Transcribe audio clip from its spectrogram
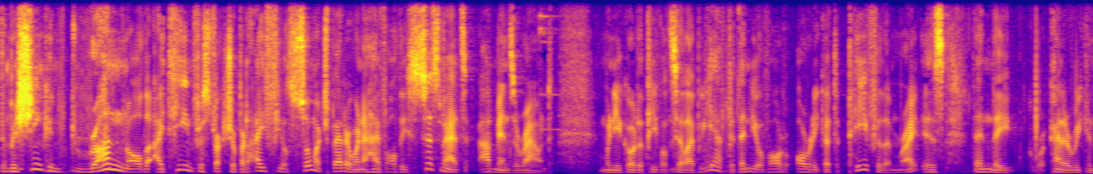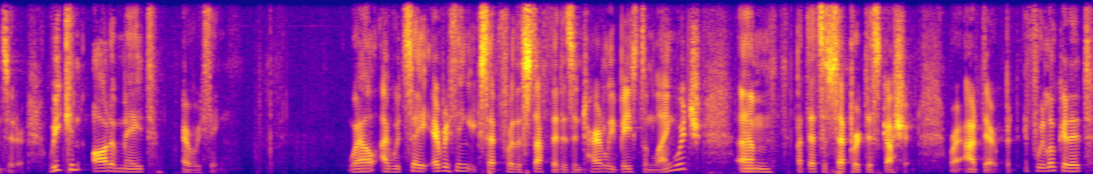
the machine can run all the IT infrastructure, but I feel so much better when I have all these sysadmins around when you go to people and say like, yeah, but then you've al already got to pay for them, right? Is then they kind of reconsider. We can automate everything. Well, I would say everything except for the stuff that is entirely based on language, um, but that's a separate discussion right out there. But if we look at it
